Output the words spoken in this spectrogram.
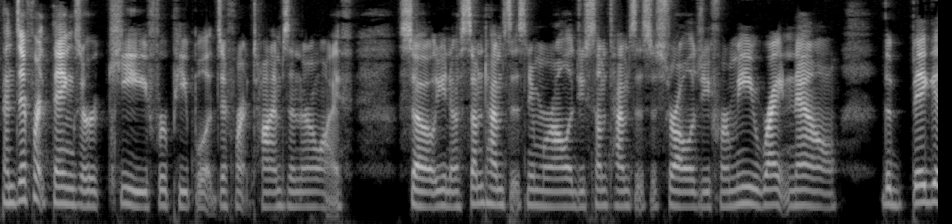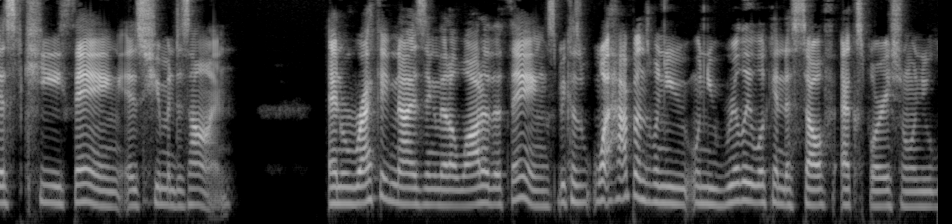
and different things are key for people at different times in their life. So, you know, sometimes it's numerology, sometimes it's astrology. For me, right now, the biggest key thing is human design and recognizing that a lot of the things because what happens when you when you really look into self exploration when you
